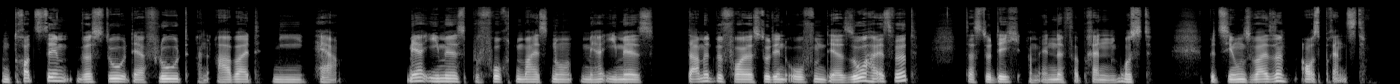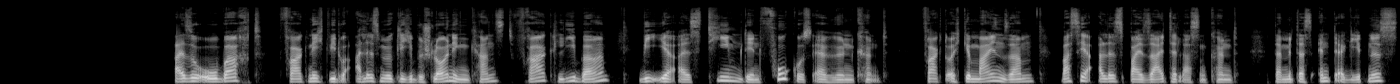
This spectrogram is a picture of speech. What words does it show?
Und trotzdem wirst du der Flut an Arbeit nie Herr. Mehr E-Mails befruchten meist nur mehr E-Mails. Damit befeuerst du den Ofen, der so heiß wird, dass du dich am Ende verbrennen musst beziehungsweise ausbrennst. Also Obacht, frag nicht, wie du alles Mögliche beschleunigen kannst, frag lieber, wie ihr als Team den Fokus erhöhen könnt. Fragt euch gemeinsam, was ihr alles beiseite lassen könnt, damit das Endergebnis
